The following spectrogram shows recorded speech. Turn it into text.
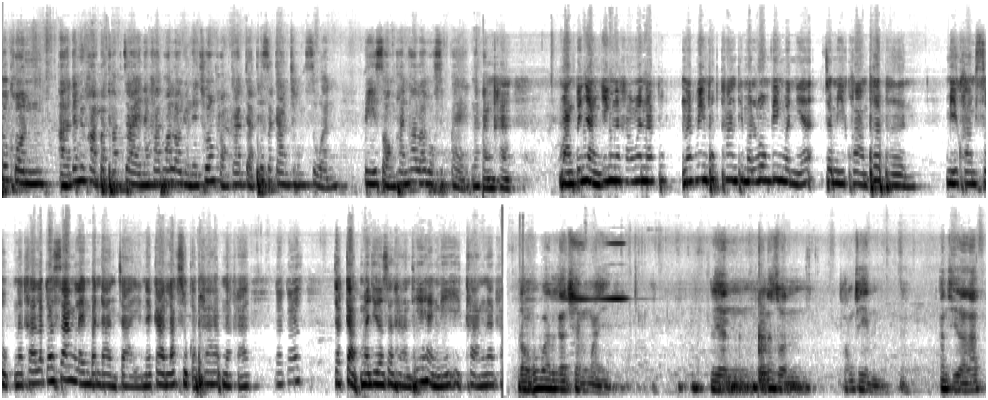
ทุกคนอ่าได้มีความประทับใจนะคะ เพราะเราอยู่ในช่วงของการจัดเทศกาลชมสวนปี 2568 นะคะค่ะหวังเป็นอย่างยิ่งนะคะว่านักทุกนักวิ่งทุกท่านที่มาร่วมวิ่งวันนี้จะมีความเพลิดเพลิน มีความสุขนะคะ แล้วก็สร้างแรงบันดาลใจในการรักสุขภาพนะคะ แล้วก็จะกลับมาเยือนสถานที่แห่งนี้อีกครั้งนะคะรองผู้ว่าราชการเชียงใหม่ เรียนหัวหน้าส่วน ท้องถิ่นท่านธีรรัตน์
